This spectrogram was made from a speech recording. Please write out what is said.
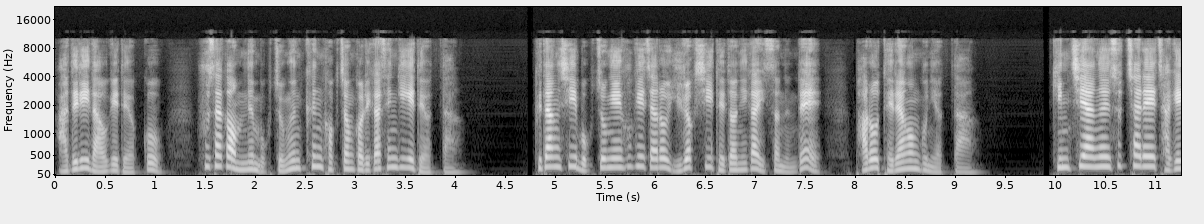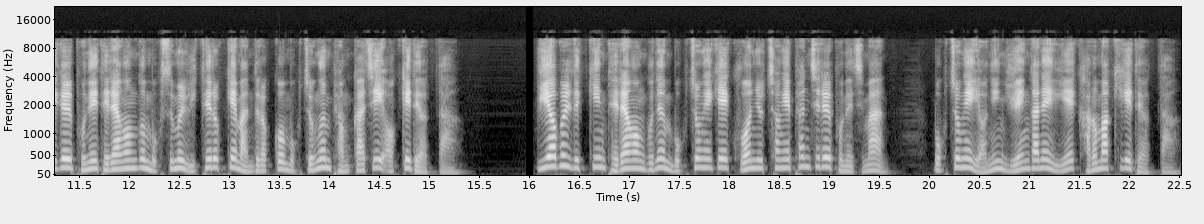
아들이 나오게 되었고 후사가 없는 목종은 큰 걱정거리가 생기게 되었다. 그 당시 목종의 후계자로 유력시 되던 이가 있었는데 바로 대량원군이었다. 김치양은 수차례 자객을 보내 대량원군 목숨을 위태롭게 만들었고 목종은 병까지 얻게 되었다. 위협을 느낀 대량원군은 목종에게 구원 요청의 편지를 보내지만 목종의 연인 유행간에 의해 가로막히게 되었다.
